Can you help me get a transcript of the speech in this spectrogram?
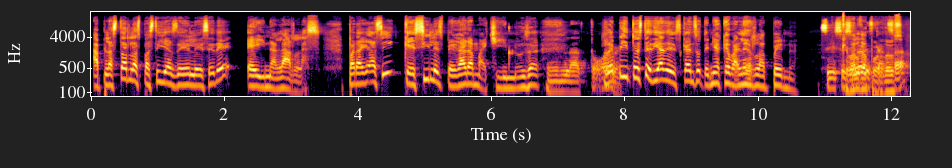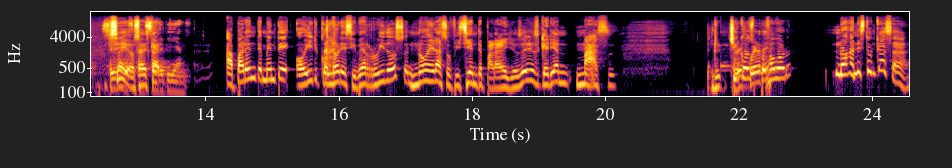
aplastar las pastillas de LSD e inhalarlas. Para así que sí les pegara machín. O sea, en la repito, este día de descanso tenía que valer la pena. Sí, sí, que valga por dos. Sí, o sea, es que bien. aparentemente oír colores y ver ruidos no era suficiente para ellos. Ellos querían más. Chicos, por favor, no hagan esto en casa.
